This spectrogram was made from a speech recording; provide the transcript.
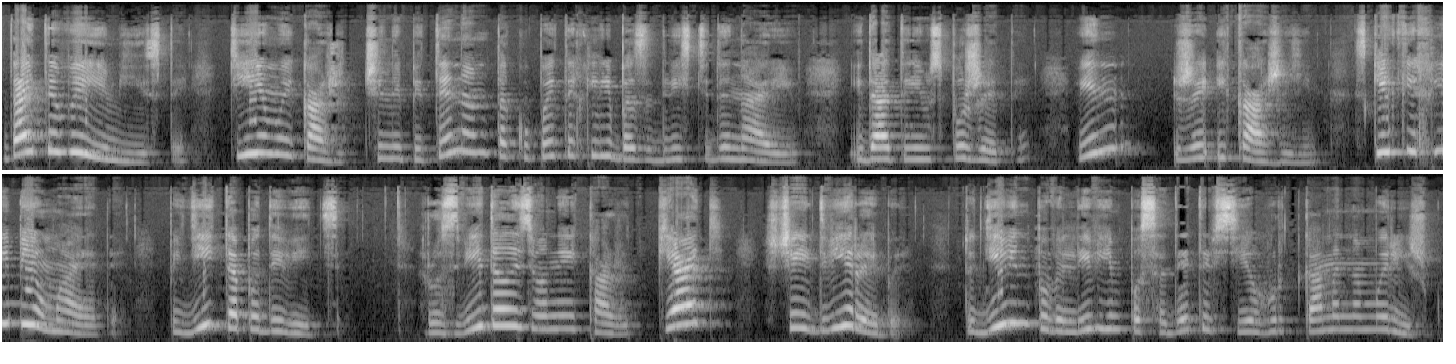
Дайте ви їм їсти. Ті йому й кажуть, чи не піти нам та купити хліба за 200 динаріїв і дати їм спожити. Він же і каже їм, скільки хлібів маєте? Підіть та подивіться. Розвідались вони і кажуть п'ять, ще й дві риби. Тоді він повелів їм посадити всі гуртками на моріжку.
